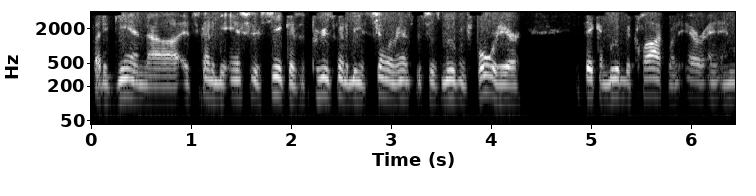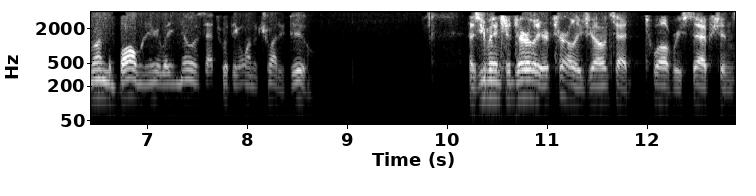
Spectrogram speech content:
but again, uh, it's going to be interesting to see because Purdue's going to be in similar instances moving forward here. If they can move the clock when and, and run the ball when everybody knows that's what they want to try to do. As you mentioned earlier, Charlie Jones had 12 receptions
